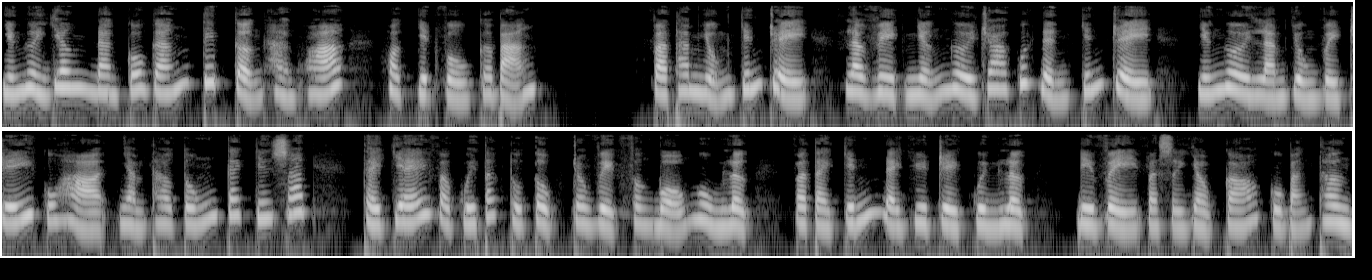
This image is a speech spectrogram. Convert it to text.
những người dân đang cố gắng tiếp cận hàng hóa hoặc dịch vụ cơ bản. Và tham nhũng chính trị là việc những người ra quyết định chính trị, những người lạm dụng vị trí của họ nhằm thao túng các chính sách, thể chế và quy tắc thủ tục trong việc phân bổ nguồn lực và tài chính để duy trì quyền lực, địa vị và sự giàu có của bản thân.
